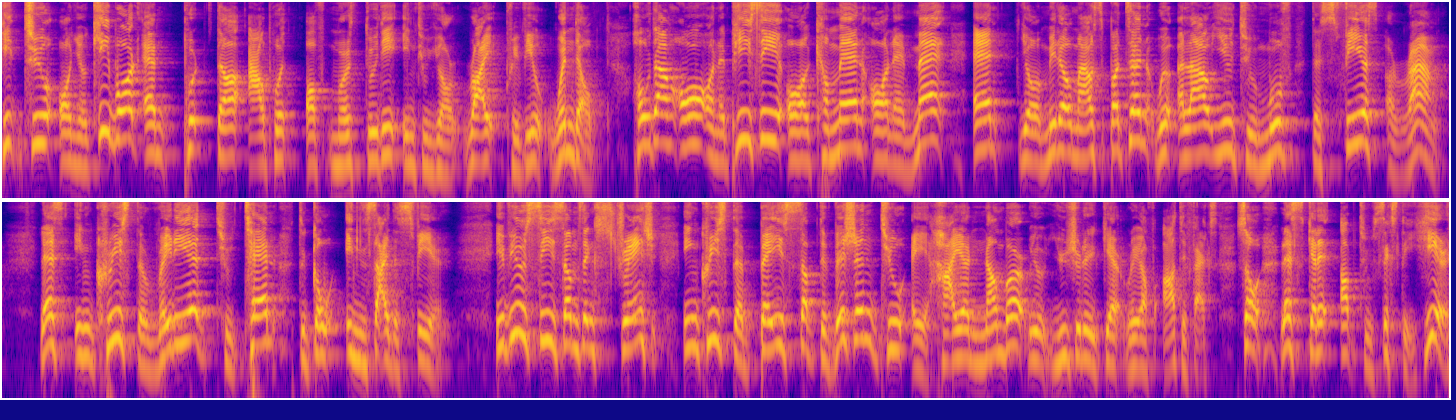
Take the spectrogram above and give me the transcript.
Hit 2 on your keyboard and put the output of Merge 3D into your right preview window. Hold down Alt on a PC or Command on a Mac and your middle mouse button will allow you to move the spheres around. Let's increase the radius to 10 to go inside the sphere. If you see something strange, increase the base subdivision to a higher number, you usually get rid of artifacts. So let's get it up to 60 here.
